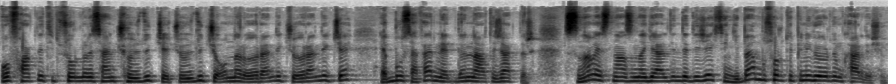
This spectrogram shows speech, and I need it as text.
O farklı tip soruları sen çözdükçe, çözdükçe, onları öğrendikçe, öğrendikçe e bu sefer netlerin artacaktır. Sınav esnasında geldiğinde diyeceksin ki ben bu soru tipini gördüm kardeşim.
